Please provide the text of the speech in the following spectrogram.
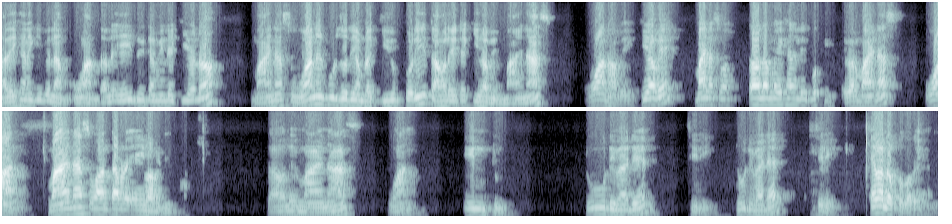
আর এখানে কি পেলাম? ওয়ান তাহলে এই দুইটা মিলে কি হলো? মাইনাস ওয়ানের উপর যদি আমরা কিউব করি, তাহলে এটা কি হবে? মাইনাস ওয়ান হবে। কি হবে? মাইনাস ওয়ান, তাহলে আমরা এখানে লিখব কি? এবার মাইনাস ওয়ান। মাইনাস ওয়ানটা আমরা এইভাবে লিখব। তাহলে minus one into two divided three, two divided three. এবার লক্ষ্য করো এখানে।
